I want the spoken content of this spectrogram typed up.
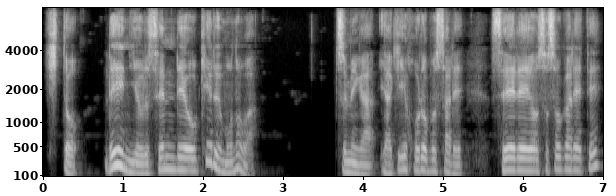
火と霊による洗礼を受ける者は、罪が焼き滅ぼされ、精霊を注がれて、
